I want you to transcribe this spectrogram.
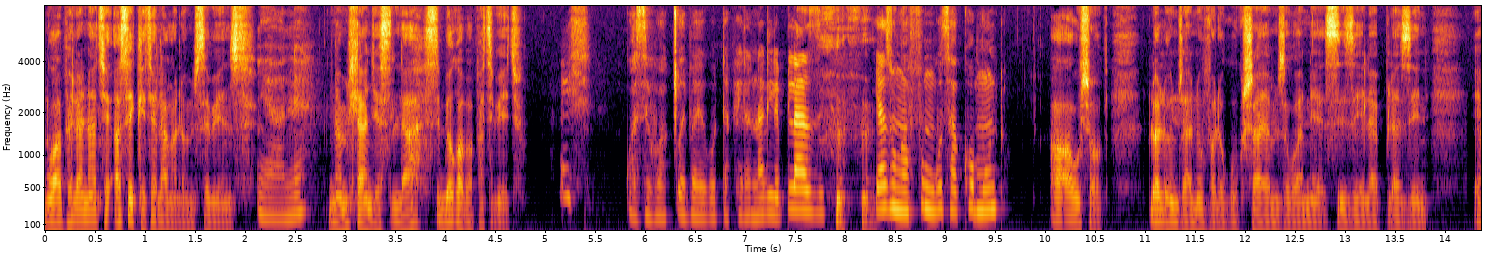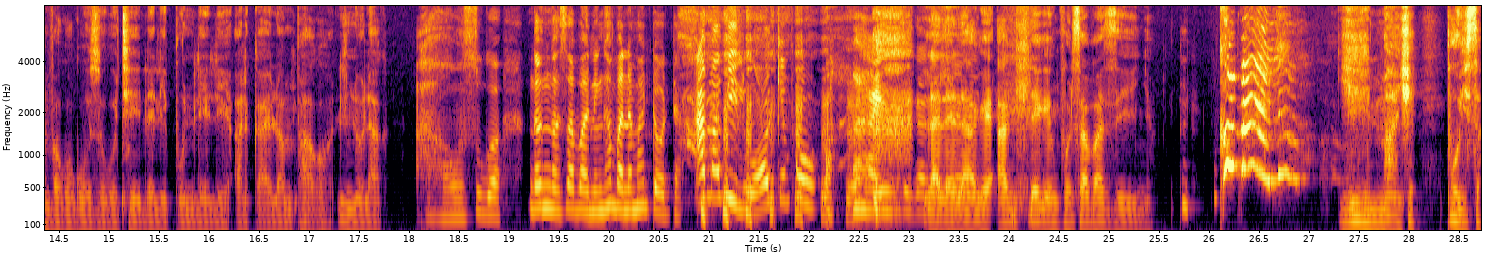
ngoba phela nathi asikhethelanga lo msebenzi. Yani. namhlanje sila sibekwa abaphathi bethu. Eish. Kwaze wacweba kodwa phela nakule plaza. Yazi ungafunga ukuthi akho umuntu. Ah, awushoke lolo njani uvalo ukukushaya mzukwane size la eplazini emva kokuza ukuthi leli bhuni leli aligayelwa mphako linolaka Awu suka ngangingasabani ngihamba namadoda amabili wonke pho. Hayi sika. lalela ke angihleke ngipholisa abazinyo Khomelo. yini manje phoyisa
